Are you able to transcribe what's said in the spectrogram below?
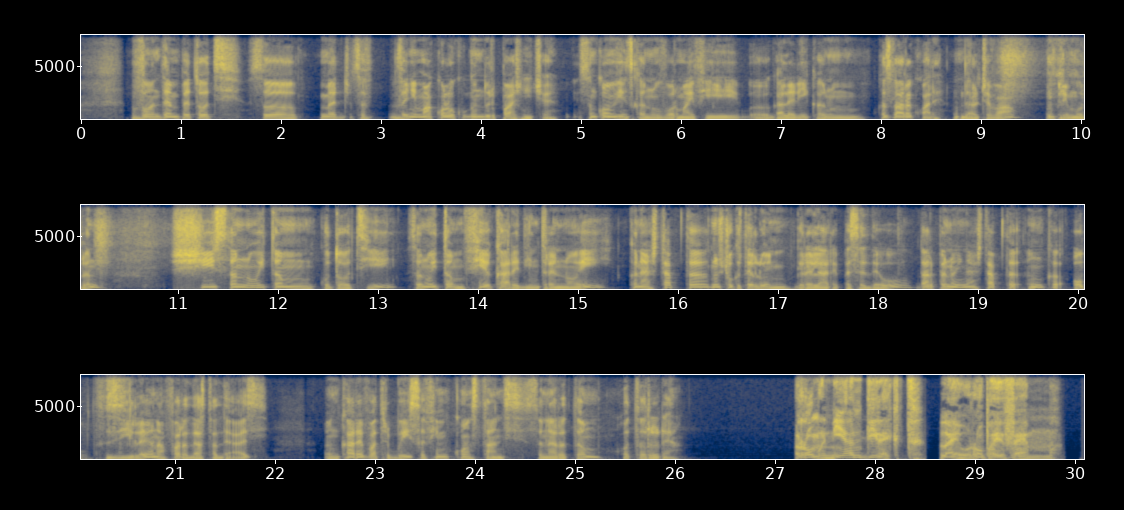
Vă îndemn pe toți să, merge, să venim acolo cu gânduri pașnice. Sunt convins că nu vor mai fi galerii, că nu că la răcoare, nu de altceva, în primul rând. Și să nu uităm cu toții, să nu uităm fiecare dintre noi că ne așteaptă, nu știu câte luni grele are PSD-ul, dar pe noi ne așteaptă încă 8 zile, în afară de asta de azi, în care va trebui să fim constanți, să ne arătăm hotărârea. România în direct, la Europa FM.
